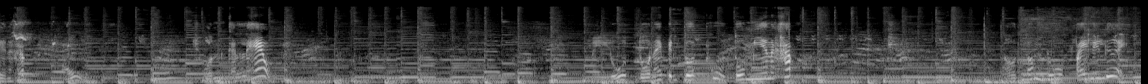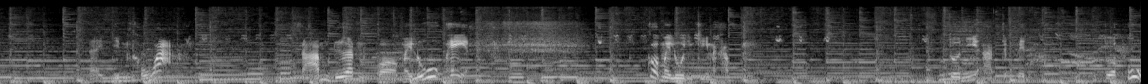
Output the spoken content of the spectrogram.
เลยนะครับเอาชนกันแล้ว ไม่รู้ตัวไหนเป็นตัวผู้ตัวเมียนะครับ เราต้องดูไปเรื่อยๆ ได้ยินเขาว่าสามเดือนก็ไม่รู้เพศ ก็ไม่รู้จริงๆนะครับ ตัวนี้อาจจะเป็นตัวผู้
